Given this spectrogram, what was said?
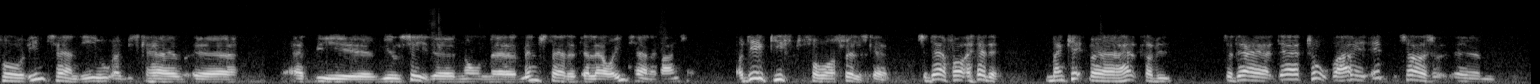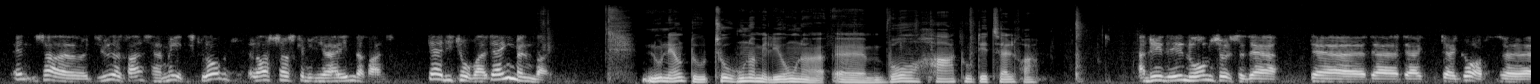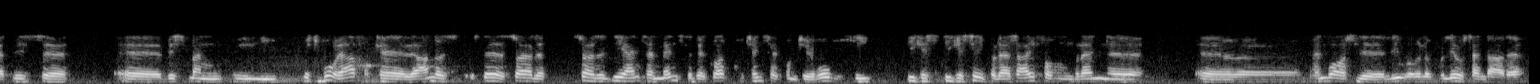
på internt i EU, at vi skal have øh, at vi, øh, vi vil se uh, nogle uh, mellemstater, der laver interne grænser. Og det er gift for vores fællesskab. Så derfor er det, man kan ikke være halvgravid. Så der er, der er to veje. Enten så, øh, enten så er de ydre grænser hermetisk lukket, eller også så skal vi have indre grænser. Der er de to veje. Der er ingen mellemvej. Nu nævnte du 200 millioner. Øh, hvor har du det tal fra? Ja, det, det er en undersøgelse, der, der, der, der, der er gjort, at hvis, Øh, hvis man hvis du bor i Afrika eller andre steder, så er det, så er det de antal mennesker, der godt kunne tænke sig at komme til Europa, fordi de kan, de kan se på deres iPhone, hvordan, øh, øh, hvordan vores liv eller levestandard er.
